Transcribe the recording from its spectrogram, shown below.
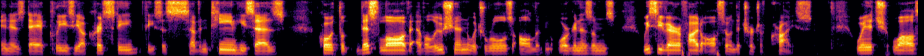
in his De Ecclesia Christi, thesis 17. He says, quote, this law of evolution, which rules all living organisms, we see verified also in the Church of Christ, which, while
